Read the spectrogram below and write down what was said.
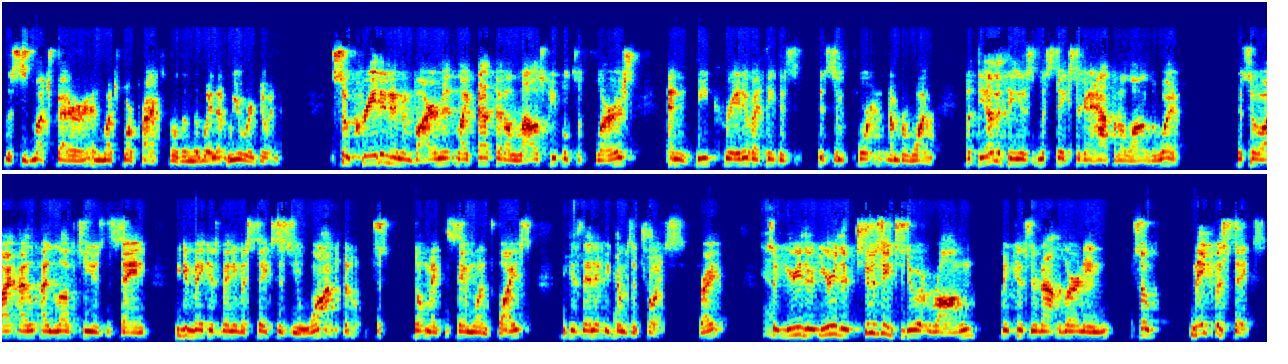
This is much better and much more practical than the way that we were doing it. So creating an environment like that that allows people to flourish and be creative, I think is, is important. Number one. But the other thing is mistakes are going to happen along the way. And so I, I, I love to use the saying, you can make as many mistakes as you want, but just don't make the same one twice because then it becomes yeah. a choice, right? Yeah. So you're either you're either choosing to do it wrong because you're not learning. So make mistakes.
